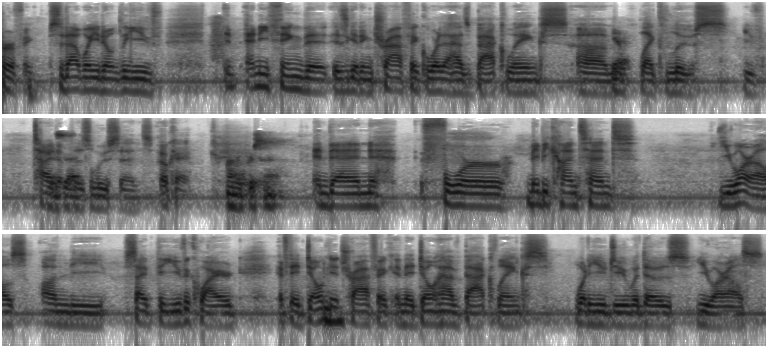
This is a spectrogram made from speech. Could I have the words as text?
Perfect. So that way you don't leave anything that is getting traffic or that has backlinks um, yep. like loose. You've tied exactly. up those loose ends. Okay. 100%. And then for maybe content URLs on the site that you've acquired, if they don't get mm-hmm. traffic and they don't have backlinks, what do you do with those URLs?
